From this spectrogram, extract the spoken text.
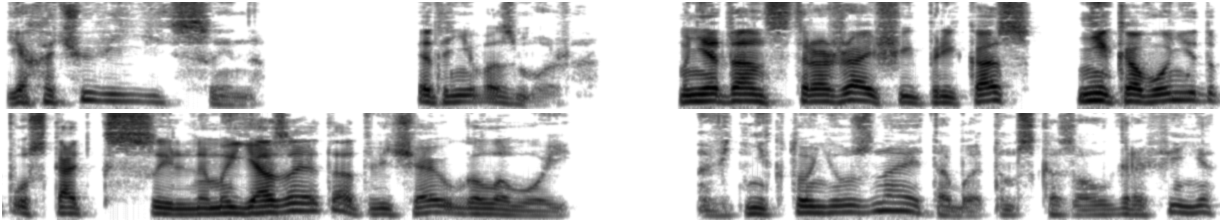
Я хочу видеть сына. Это невозможно. Мне дан строжайший приказ никого не допускать к ссыльным, и я за это отвечаю головой. Но ведь никто не узнает об этом, сказала графиня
